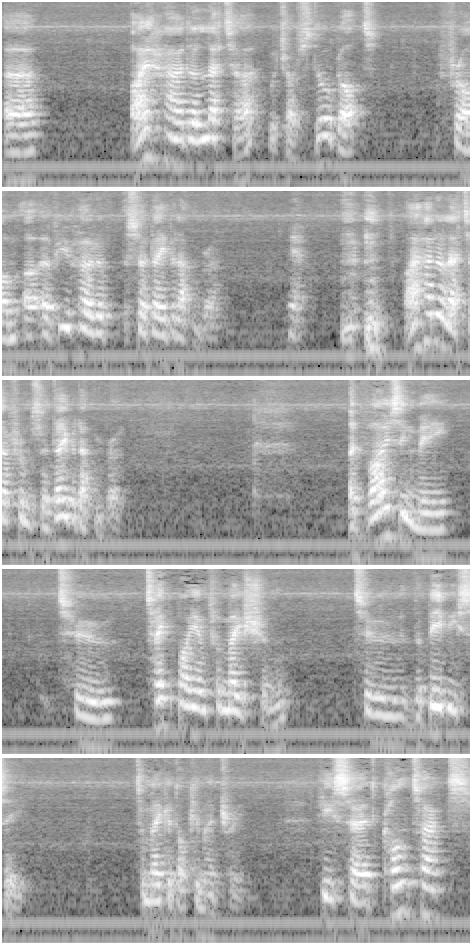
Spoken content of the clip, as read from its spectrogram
Uh, I had a letter, which I've still got, from, uh, have you heard of Sir David Attenborough? yeah, I had a letter from Sir David Attenborough advising me to take my information to the BBC to make a documentary. He said, contact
